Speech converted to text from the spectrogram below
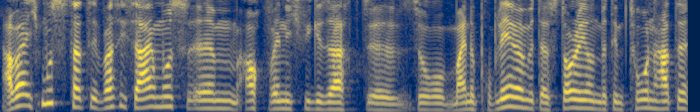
Aber ich muss tatsächlich, was ich sagen muss, ähm, auch wenn ich, wie gesagt, äh, so meine Probleme mit der Story und mit dem Ton hatte,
